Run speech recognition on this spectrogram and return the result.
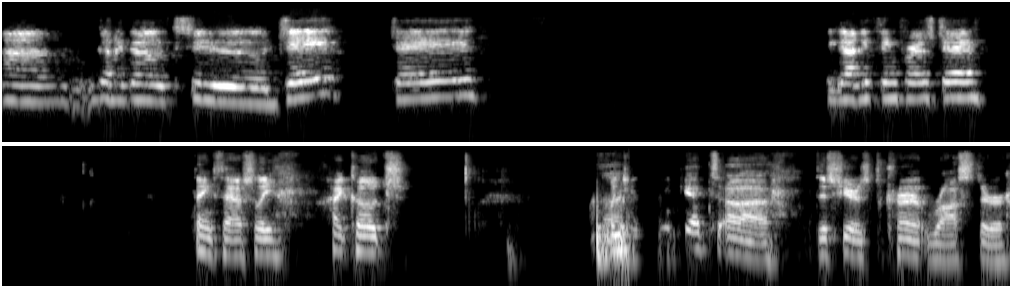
Um, I'm going to go to Jay. Jay. You got anything for us, Jay? Thanks, Ashley. Hi, Coach. When you look at uh, this year's current roster,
